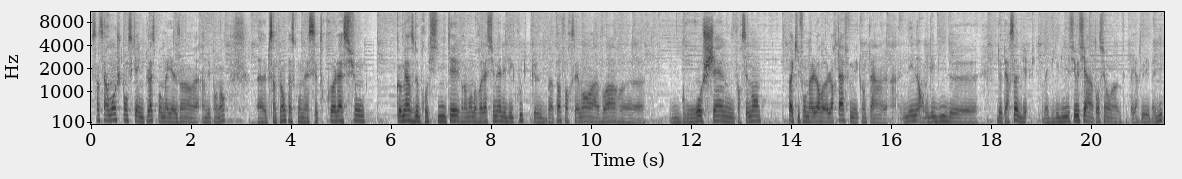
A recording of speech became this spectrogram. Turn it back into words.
Sincèrement, je pense qu'il y a une place pour le magasin indépendant, tout simplement parce qu'on a cette relation commerce de proximité, vraiment de relationnel et d'écoute que ne va pas forcément avoir une grosse chaîne ou forcément pas qu'ils font mal leur, taf, mais quand tu un, énorme débit de, personnes, bien, on a du débit ici aussi, hein, attention, hein, pas dire que je n'ai pas dit,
